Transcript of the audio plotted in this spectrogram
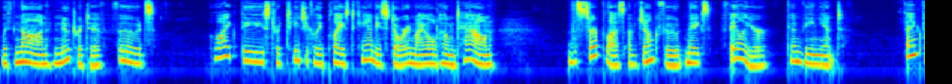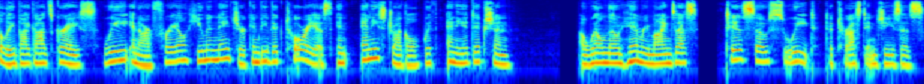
with non nutritive foods. Like the strategically placed candy store in my old hometown, the surplus of junk food makes failure convenient. Thankfully, by God's grace, we in our frail human nature can be victorious in any struggle with any addiction. A well known hymn reminds us, "Tis so sweet to trust in Jesus."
